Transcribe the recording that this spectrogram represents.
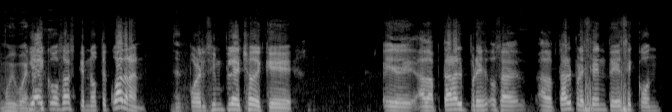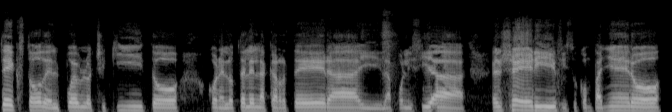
muy y buena. hay cosas que no te cuadran Eh. por el simple hecho de que eh, adaptar al pre- o sea, adaptar al presente ese contexto del pueblo chiquito con el hotel en la carretera y la policía, el sheriff y su compañero,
